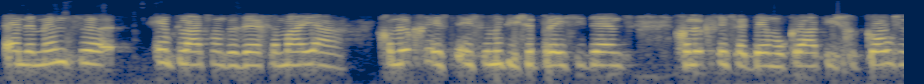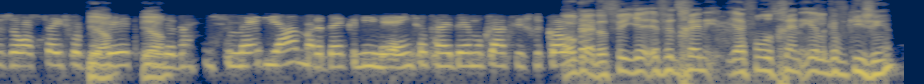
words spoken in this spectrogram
En de mensen, in plaats van te zeggen, maar ja, gelukkig is de islamitische president, gelukkig is hij democratisch gekozen, zoals steeds wordt beweerd ja. in de westerse media. Maar daar ben ik het niet mee eens dat hij democratisch is gekozen. Oké, dat vind je, je vindt geen, jij vond het geen eerlijke verkiezingen?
